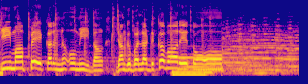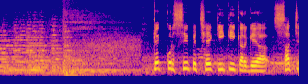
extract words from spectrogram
ਕੀ ਮਾਪੇ ਕਰਨ ਉਮੀਦਾਂ ਜੰਗ ਬਲੱਡ ਕਵਾਰੇ ਤੋਂ। ਕਿ ਕੁਰਸੀ ਪਿੱਛੇ ਕੀ ਕੀ ਕਰ ਗਿਆ, ਸੱਚ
